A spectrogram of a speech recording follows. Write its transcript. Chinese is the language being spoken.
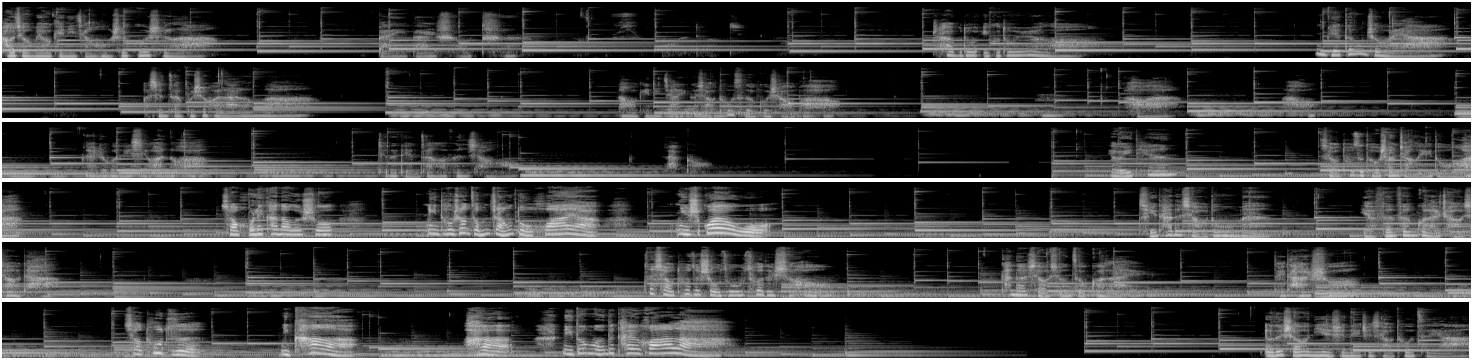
好久没有给你讲哄睡故事啦，摆一摆手指，差不多一个多月了。你别瞪着我呀，我现在不是回来了吗？那我给你讲一个小兔子的故事好不好？欢的话，记得点赞和分享哦。拉钩。有一天，小兔子头上长了一朵花，小狐狸看到了，说：“你头上怎么长朵花呀？你是怪物。”其他的小动物们也纷纷过来嘲笑它。在小兔子手足无措的时候，看到小熊走过来，对它说：“小兔子，你看啊，哈，你都萌得开花啦！有的时候你也是那只小兔子呀，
